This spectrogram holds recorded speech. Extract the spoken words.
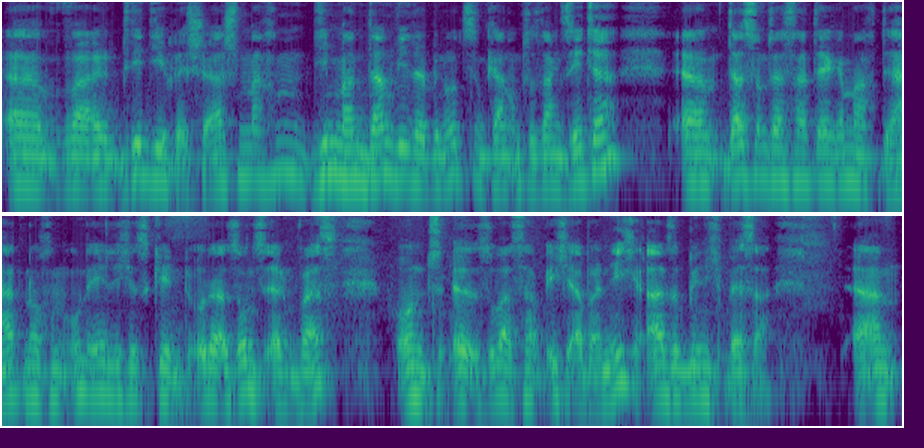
äh, weil die die Recherchen machen, die man dann wieder benutzen kann, um zu sagen, seht ihr, äh, das und das hat der gemacht, der hat noch ein uneheliches Kind oder sonst irgendwas und äh, sowas habe ich aber nicht, also bin ich besser. Ähm,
